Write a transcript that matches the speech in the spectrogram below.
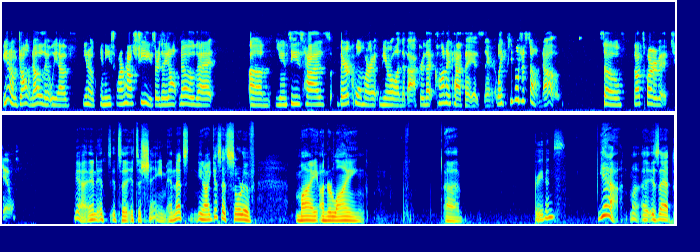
you know don't know that we have you know kenny's farmhouse cheese or they don't know that um, yancey's has their cool mur- mural in the back or that kana cafe is there. Like people just don't know. So that's part of it too Yeah, and it's it's a it's a shame, and that's you know I guess that's sort of my underlying. Uh, grievance. yeah, uh, is that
